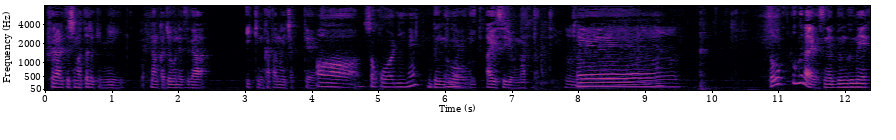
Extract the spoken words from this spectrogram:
振られてしまった時になんか情熱が一気に傾いちゃってああそこにね文具を愛するようになったっていう。へえその頃ぐらいですね文具め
